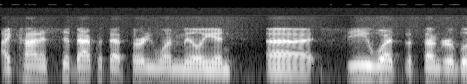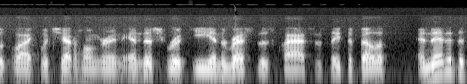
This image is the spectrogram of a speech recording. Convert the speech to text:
I kind of sit back with that 31 million, uh, see what the Thunder look like with Chet Holmgren and this rookie and the rest of this class as they develop. And then at the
